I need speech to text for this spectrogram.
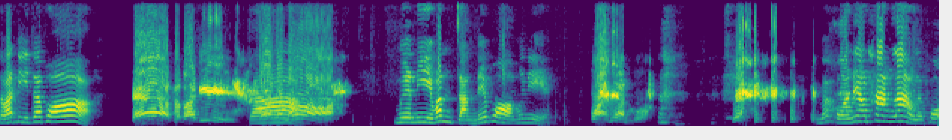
สวัสดีจ้าพ่อจ้าสบายดีจ้าว่แล้วเนาะเมื่อนี้วันจันทร์ได้พ่อเมื่อนี้ หวายไม่อันบ่มาขอแนวทางเล่าแล้วพ่อ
